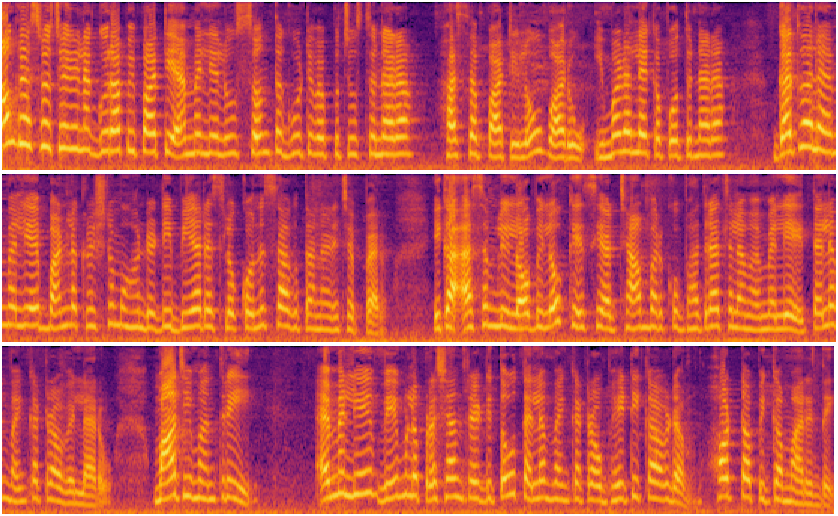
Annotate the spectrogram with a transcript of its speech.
కాంగ్రెస్లో చేరిన గులాబీ పార్టీ ఎమ్మెల్యేలు సొంత గూటి వైపు చూస్తున్నారా? హస్సప్ పార్టీలో వారు ఇమడలేకపోతున్నారా? గద్వాల ఎమ్మెల్యే బండ్ల కృష్ణమోహన్ రెడ్డి బీఆర్ఎస్లో కొనసాగుతానని చెప్పారు. ఇక అసెంబ్లీ లాబీలో కేసీఆర్ ఛాంబర్కు భద్రాచలం ఎమ్మెల్యే తెల్లం వెంకట్రావు వెళ్ళారు. మాజీ మంత్రి ఎమ్మెల్యే వేముల ప్రశాంత్ రెడ్డితో తెల్లం వెంకట్రావు భేటీ కావడం హాట్ టాపిక్గా మారింది.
